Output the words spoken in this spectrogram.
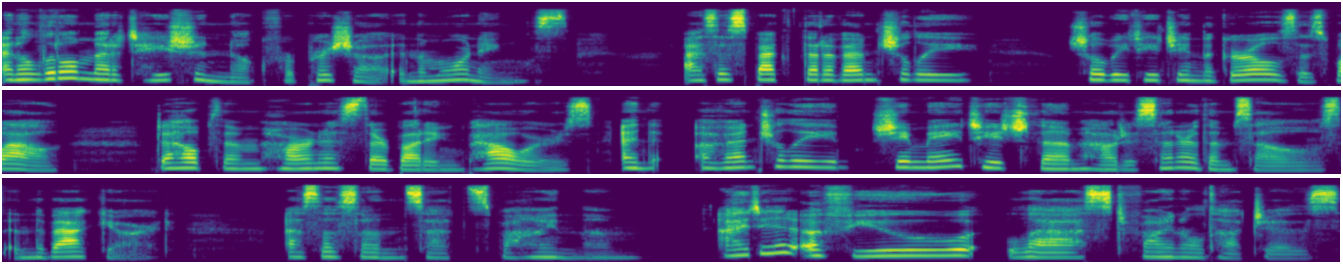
and a little meditation nook for Prisha in the mornings. I suspect that eventually she'll be teaching the girls as well to help them harness their budding powers, and eventually she may teach them how to center themselves in the backyard as the sun sets behind them. I did a few last final touches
